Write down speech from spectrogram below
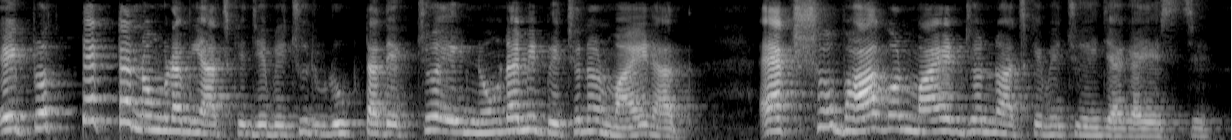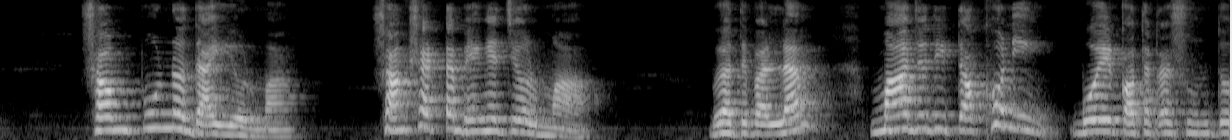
এই প্রত্যেকটা নোংরামি আজকে যে বেচুর রূপটা দেখছ, এই নোংরামির পেছনে ওর মায়ের হাত। একশো ভাগ ওর মায়ের জন্য আজকে বেচু এই জায়গায় এসছে। সম্পূর্ণ দায়ী ওর মা। সংসারটা ভেঙেছে ওর মা। বোঝাতে পারলাম? মা যদি তখনই বইয়ের কথাটা শুনতো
